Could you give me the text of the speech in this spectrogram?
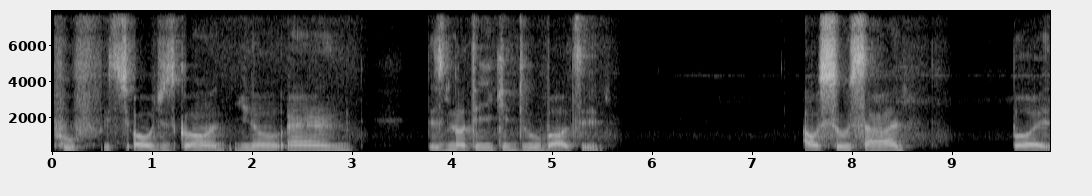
poof, it's all just gone, you know, and there's nothing you can do about it. I was so sad, but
